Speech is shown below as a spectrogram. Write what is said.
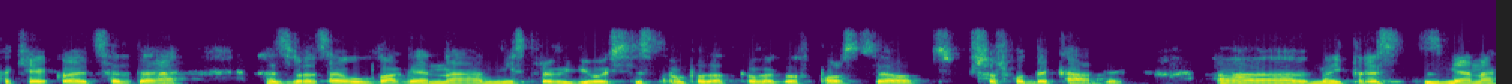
takie jak OECD, zwracały uwagę na niesprawiedliwość systemu podatkowego w Polsce od przeszło dekady. No i to jest zmiana,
